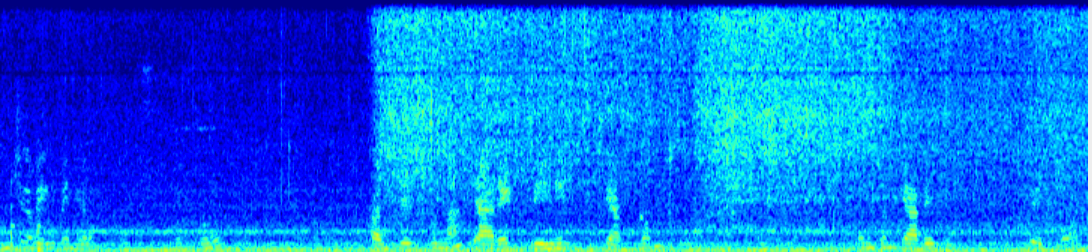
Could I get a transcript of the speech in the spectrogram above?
మంచిగా వేగిపోయింది కదా. ఇప్పుడు కట్ చేసుకున్న క్యారెట్ బీనీస్ క్యాప్సికమ్ కొంచెం క్యాబేజీ వేసుకోవాలి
